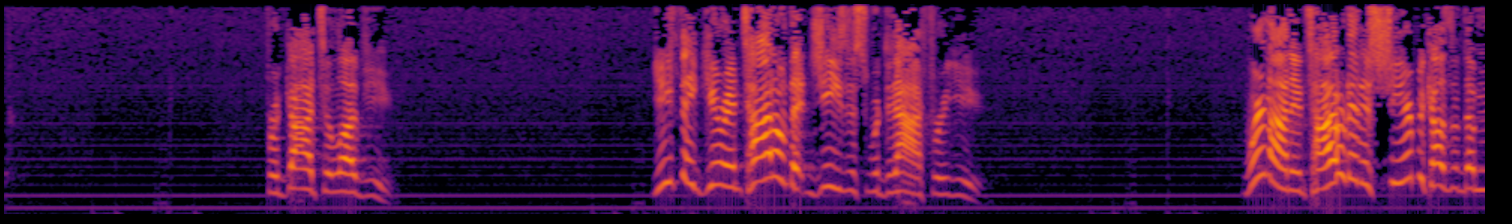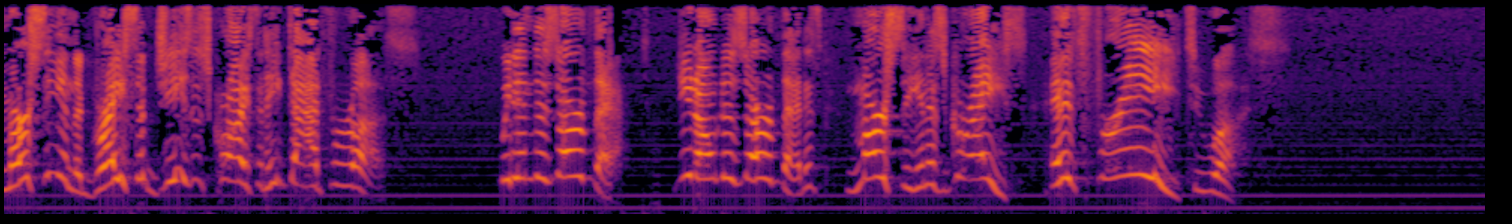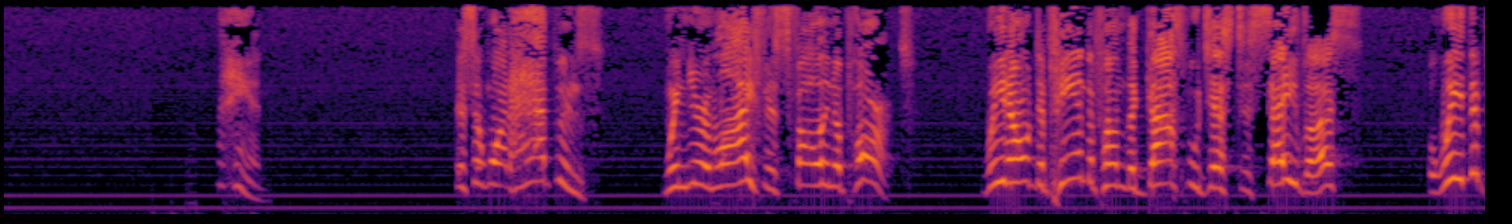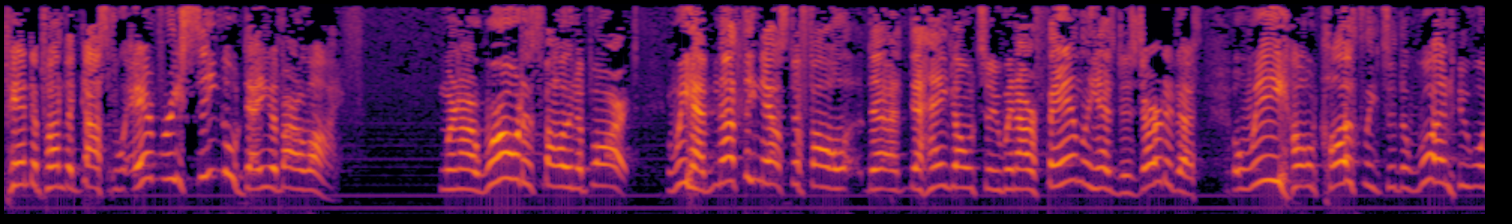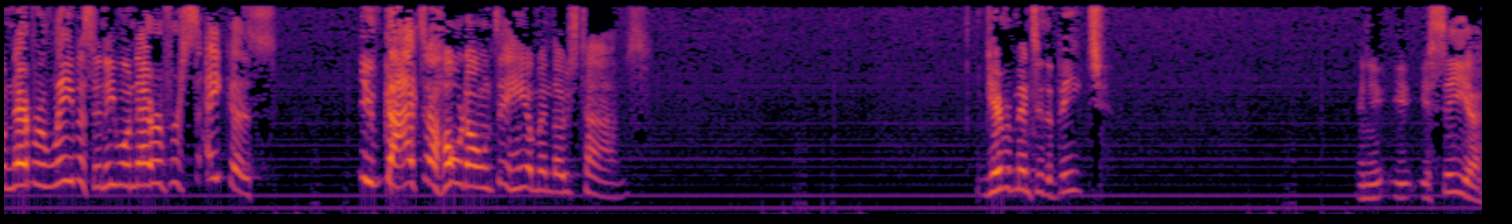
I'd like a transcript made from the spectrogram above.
for God to love you. You think you're entitled that Jesus would die for you. We're not entitled. It is sheer because of the mercy and the grace of Jesus Christ that He died for us. We didn't deserve that. You don't deserve that. It's mercy and it's grace, and it's free to us. Man. And so, what happens when your life is falling apart? We don't depend upon the gospel just to save us. We depend upon the gospel every single day of our life. When our world is falling apart, we have nothing else to fall to, to hang on to. When our family has deserted us, we hold closely to the one who will never leave us and he will never forsake us. You've got to hold on to him in those times. Have you ever been to the beach? And you, you, you see a,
